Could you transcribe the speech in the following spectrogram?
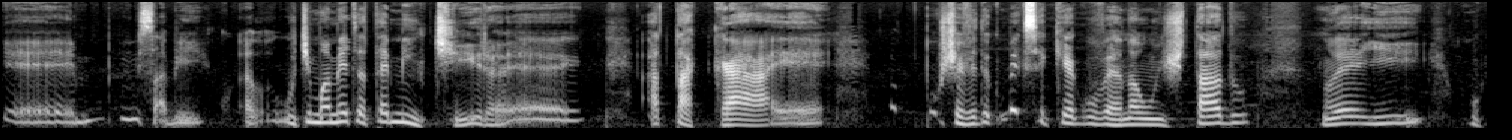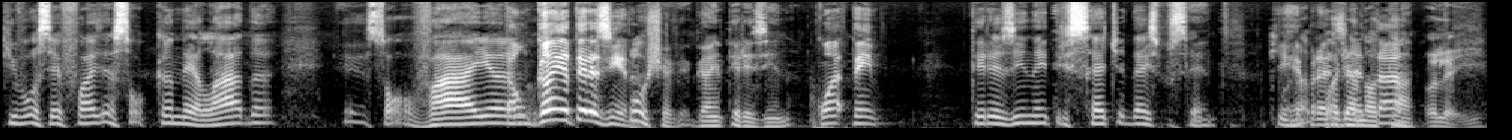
eh, sabe, ultimamente até mentira, é atacar, é... Poxa vida, como é que você quer governar um estado não é? e o que você faz é só canelada, é só vaia. Então ganha Teresina. Poxa, vida, ganha Teresina. Tem, Teresina entre 7% e 10%. Que Pode- representa- Pode anotar. Olha aí.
